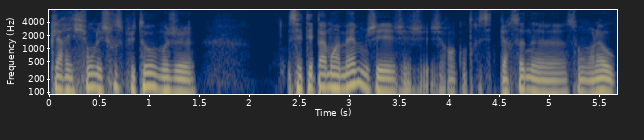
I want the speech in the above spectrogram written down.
clarifions les choses plutôt. Moi, je, c'était pas moi-même. J'ai, j'ai, j'ai rencontré cette personne euh, à ce moment-là où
